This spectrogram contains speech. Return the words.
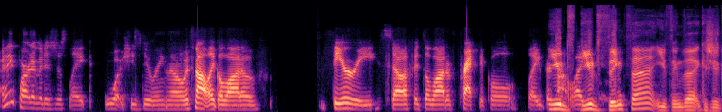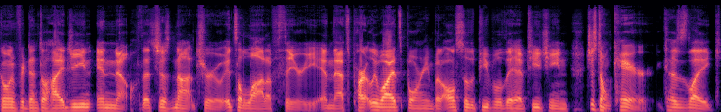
I think part of it is just like what she's doing, though. It's not like a lot of theory stuff. It's a lot of practical. Like You'd not like you'd think that you think that because she's going for dental hygiene, and no, that's just not true. It's a lot of theory, and that's partly why it's boring. But also the people they have teaching just don't care because like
